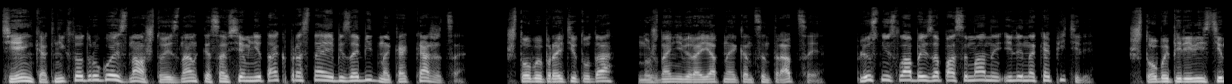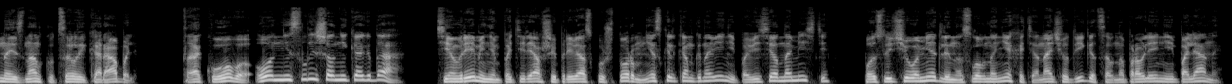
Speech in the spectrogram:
Тень, как никто другой, знал, что изнанка совсем не так простая и безобидна, как кажется. Чтобы пройти туда, нужна невероятная концентрация плюс неслабые запасы маны или накопители, чтобы перевести наизнанку целый корабль. Такого он не слышал никогда. Тем временем потерявший привязку шторм несколько мгновений повисел на месте, после чего медленно, словно нехотя, начал двигаться в направлении поляны,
